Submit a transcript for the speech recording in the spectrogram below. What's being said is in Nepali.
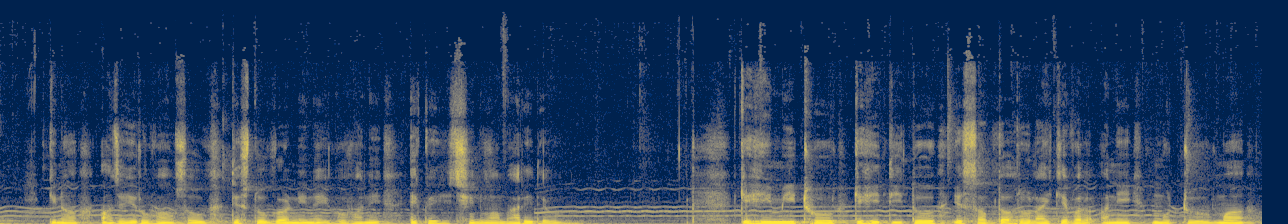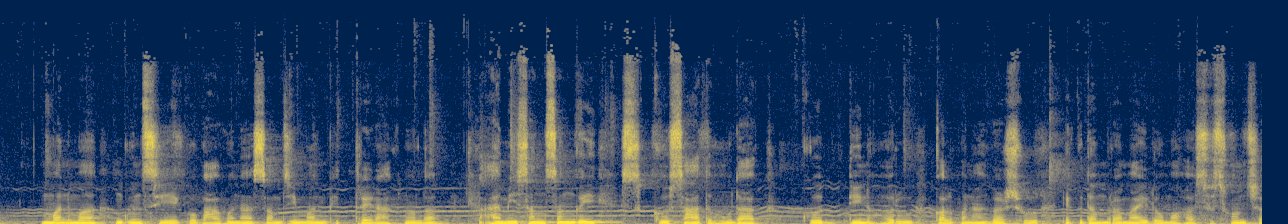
किन अझै रुभाउँछौ त्यस्तो गर्ने नै हो भने एकै छिनमा मारिदेऊ। केही मिठो केही तितो यो शब्दहरूलाई केवल अनि मुटुमा मनमा गुन्सिएको भावना सम्झी मनभित्रै राख्नु ल। हामी सँगसँगैको साथ हुँदा को दिनहरू कल्पना गर्छु। एकदम रमाइलो महसुस हुन्छ।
